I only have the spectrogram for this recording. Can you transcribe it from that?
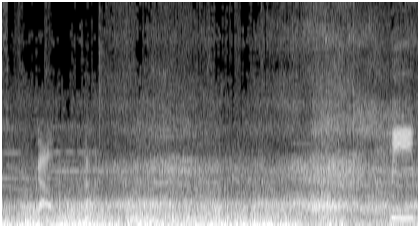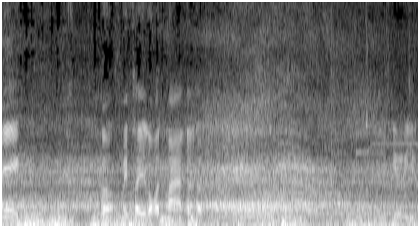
29องศามีเมฆก็ไม่ค่อยร้อนมากครับ มีเยอะอยู่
